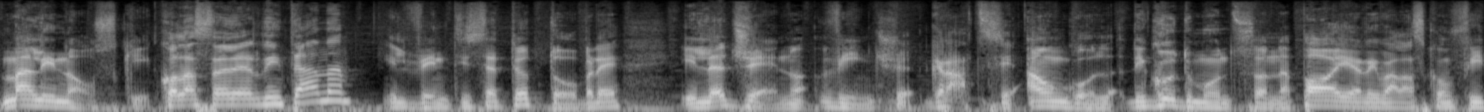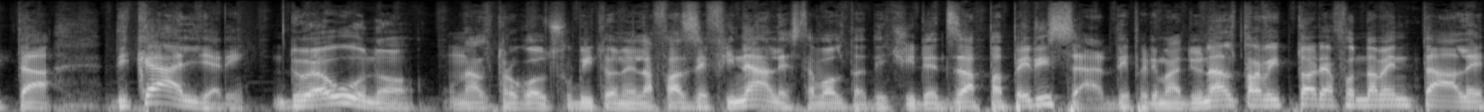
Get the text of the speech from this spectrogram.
Malinowski. Con la Salernitana, il 27 ottobre, il Genoa vince grazie a un gol di Gudmundsson. Poi arriva la sconfitta di Cagliari, 2-1, un altro gol subito nella fase finale, stavolta decide Zappa per i Sardi, prima di un'altra vittoria fondamentale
